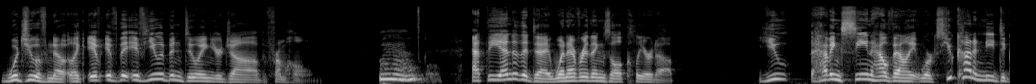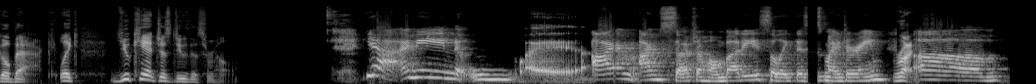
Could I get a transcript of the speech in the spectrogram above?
would you have known, like, if if the, if you had been doing your job from home, Mhm. at the end of the day, when everything's all cleared up, you having seen how Valiant works, you kind of need to go back. Like, you can't just do this from home. Yeah, I mean, I'm I'm such a homebody, so like this is my dream. Right. Um,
